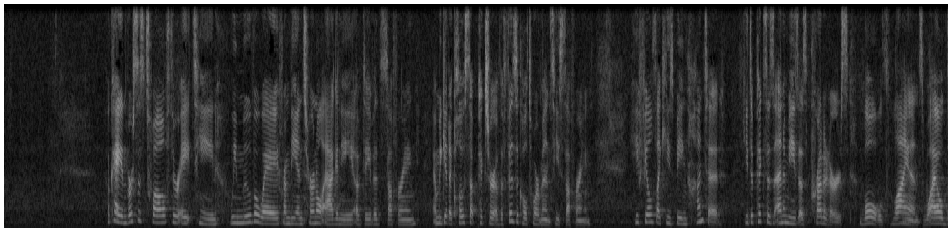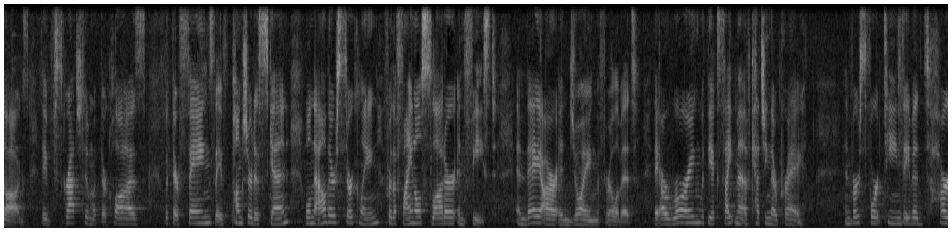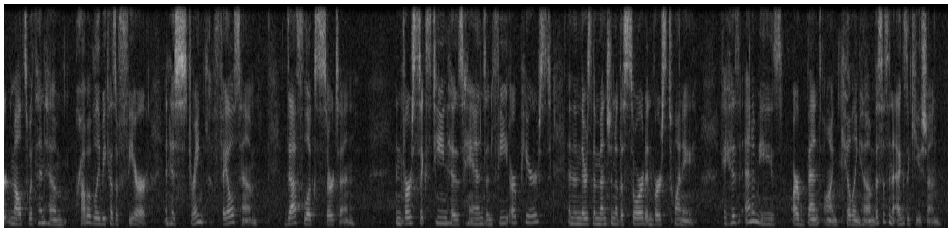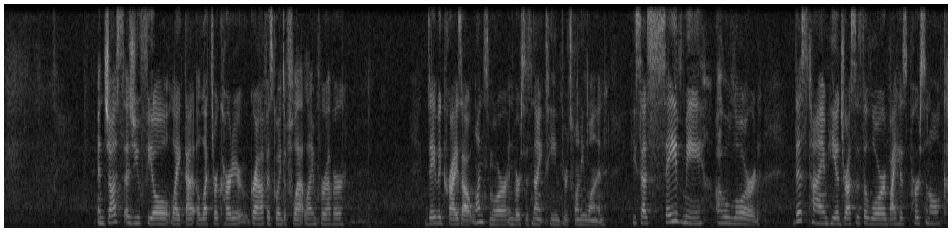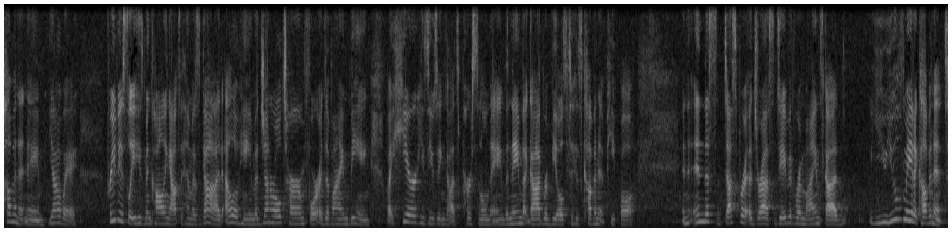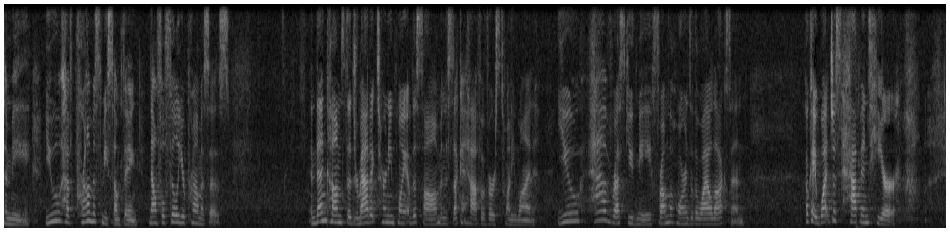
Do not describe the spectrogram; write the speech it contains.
Okay, in verses 12 through 18, we move away from the internal agony of David's suffering and we get a close up picture of the physical torments he's suffering. He feels like he's being hunted. He depicts his enemies as predators bulls, lions, wild dogs. They've scratched him with their claws, with their fangs, they've punctured his skin. Well, now they're circling for the final slaughter and feast, and they are enjoying the thrill of it. They are roaring with the excitement of catching their prey. In verse 14, David's heart melts within him, probably because of fear, and his strength fails him. Death looks certain. In verse 16, his hands and feet are pierced, and then there's the mention of the sword in verse 20. Okay, his enemies are bent on killing him. This is an execution. And just as you feel like that electrocardiograph is going to flatline forever, David cries out once more in verses 19 through 21. He says, Save me, O Lord. This time he addresses the Lord by his personal covenant name, Yahweh. Previously, he's been calling out to him as God, Elohim, a general term for a divine being. But here he's using God's personal name, the name that God reveals to his covenant people. And in this desperate address, David reminds God, you, You've made a covenant to me. You have promised me something. Now fulfill your promises. And then comes the dramatic turning point of the psalm in the second half of verse 21. You have rescued me from the horns of the wild oxen. Okay, what just happened here?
